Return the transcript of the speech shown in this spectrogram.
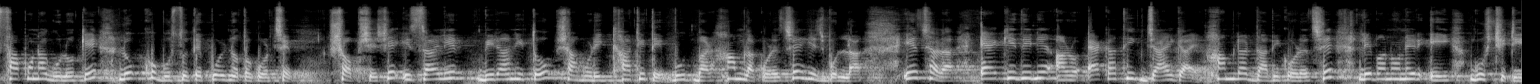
স্থাপনাগুলোকে লক্ষ্য বস্তুতে পরিণত করছে। সবশেষে ইসরায়েলের বিরানিত সামরিক ঘাঁটিতে বুধবার হামলা করেছে হিজবুল্লাহ। এছাড়া একই দিনে আরও একাধিক জায়গায় হামলার দাবি করেছে লেবাননের এই গোষ্ঠীটি।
